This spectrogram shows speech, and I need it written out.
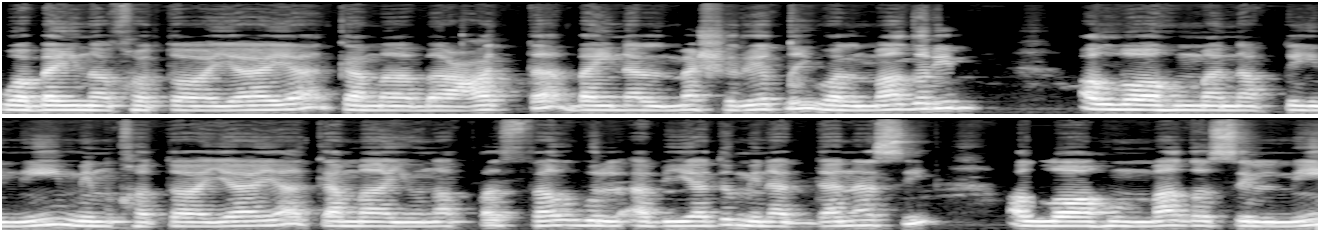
ওয়া বাইনা খতায়ায়া কামা বাআদতা বাইনাল মাশরিকি ওয়াল মাগরিব। আল্লাহুম্মা নাক্কিনি মিন খতায়ায়া কামা ইউনাক্কাস সাউবুল আবিয়াদু মিনাদ দানাসি। আল্লাহুম্মা গসিলনি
